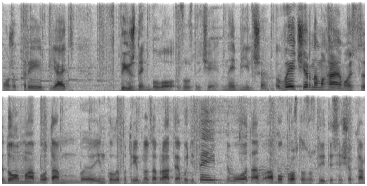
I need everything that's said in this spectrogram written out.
може 3-5 в тиждень було зустрічей не більше. Вечір намагаємось вдома, бо там е, інколи потрібно забрати або дітей, от, або, просто зустрітися, щоб там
